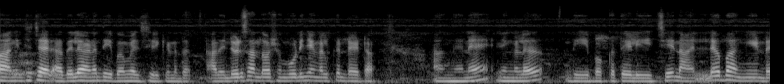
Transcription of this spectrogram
വാങ്ങിച്ച ചരാതിലാണ് ദീപം വലിച്ചിരിക്കുന്നത്. അതിന്റെ ഒരു സന്തോഷം കൂടി ഞങ്ങൾക്ക് ഉണ്ട് കേട്ടോ. അങ്ങനെ ഞങ്ങൾ ദീപമൊക്കെ തെളിയിച്ച് നല്ല ഭംഗിയുണ്ട്.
